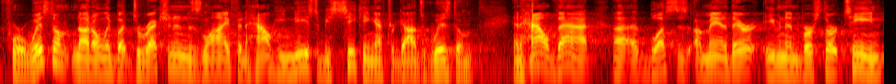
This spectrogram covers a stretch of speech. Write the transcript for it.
for wisdom, not only, but direction in his life, and how he needs to be seeking after God's wisdom. And how that uh, blesses a man there, even in verse 13,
